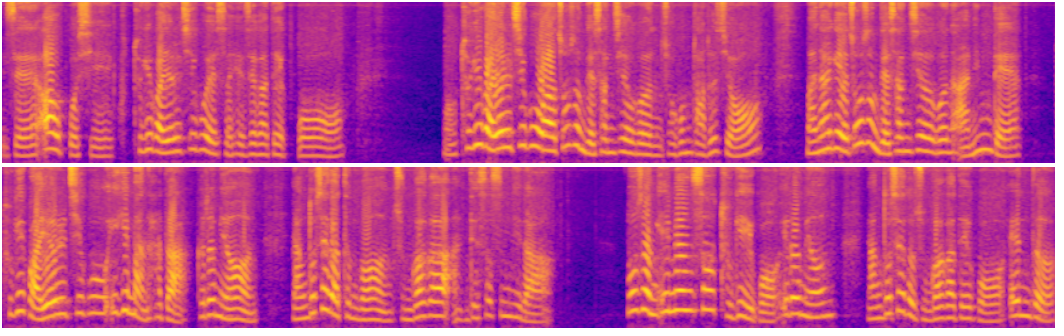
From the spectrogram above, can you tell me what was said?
이제 아홉 곳이 투기과열지구에서 해제가 됐고 어, 투기과열지구와 조정대상지역은 조금 다르죠. 만약에 조정대상지역은 아닌데 투기과열지구이기만 하다 그러면 양도세 같은 건 중과가 안 됐었습니다. 조정이면서 투기이고 이러면 양도세도 중과가 되고 and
